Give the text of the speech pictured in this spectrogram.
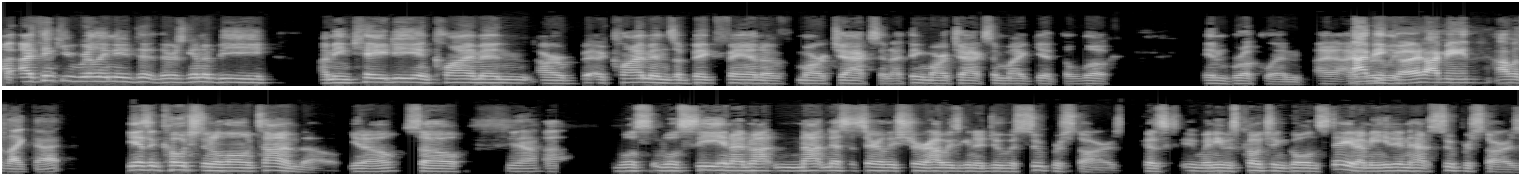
I, I think you really need to. There's going to be. I mean, KD and Kleiman are. Uh, Kleiman's a big fan of Mark Jackson. I think Mark Jackson might get the look in Brooklyn. I, I that'd really, be good. I mean, I would like that. He hasn't coached in a long time, though. You know, so Yeah. Uh, we'll we'll see. And I'm not not necessarily sure how he's going to do with superstars because when he was coaching Golden State, I mean, he didn't have superstars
